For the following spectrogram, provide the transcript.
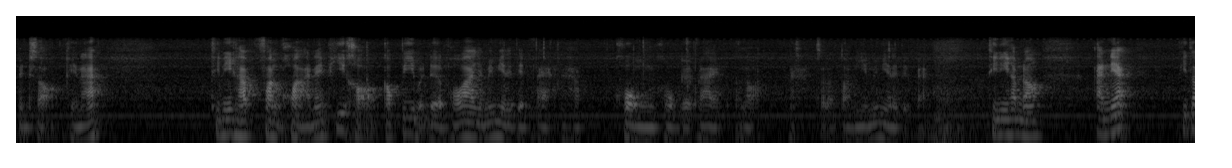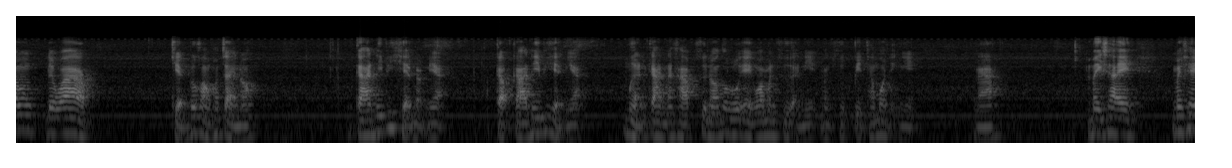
เป็น2โอเคนะ ทีนี้ครับฝั่งขวาเนี่ยพี่ขอ copy เหมือนเดิมเพราะว่ายังไม่มีอะไรเปลี่ยนแปลงนะครับ คงคงเดิมได้ตลอดนะครับสำหรับตอนนี้ยังไม่มีอะไรเปลี่ยนแปลง ทีนี้ครับน้อง อันเนี้ยพี่ต้องเรียกว่าเขียนเพื่อความเข้าใจเนาะ การที่พี่เขียนแบบเนี้ยกับการที่พี่เขียนเนี้ยเหมือนกันนะครับ คือน้องต้องรู้เองว่ามันคืออันนี้ มันคือปิดทั้งหมดอย่างนี้นะ ไม่ใช่ไม่ใช่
